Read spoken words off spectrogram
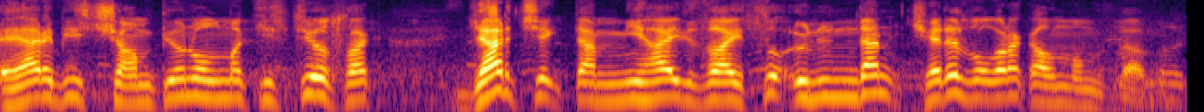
eğer biz şampiyon olmak istiyorsak gerçekten Mihail Zayt'ı önünden çerez olarak almamız lazım.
